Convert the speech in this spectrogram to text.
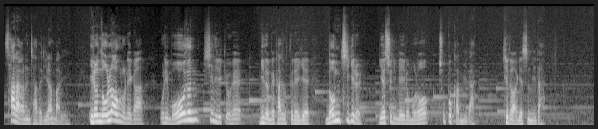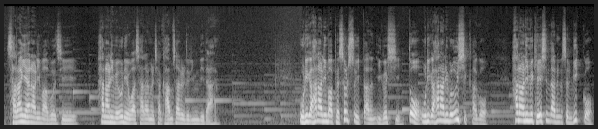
살아가는 자들이란 말이에요. 이런 놀라운 은혜가 우리 모든 신일교회 믿음의 가족들에게 넘치기를 예수님의 이름으로 축복합니다. 기도하겠습니다. 사랑의 하나님 아버지, 하나님의 은혜와 사랑을 참 감사를 드립니다. 우리가 하나님 앞에 설 수 있다는 이것이 또 우리가 하나님을 의식하고 하나님이 계신다는 것을 믿고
